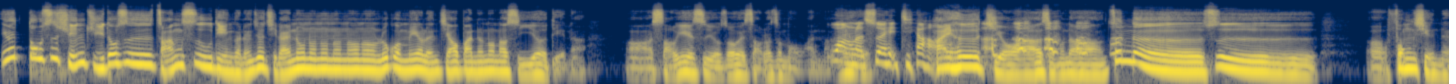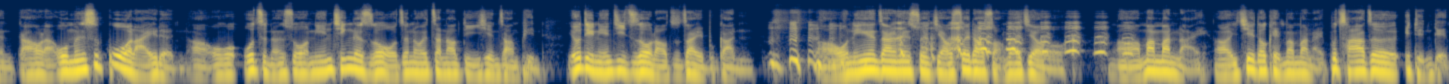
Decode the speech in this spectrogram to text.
因为都是选举，都是早上四五点可能就起来弄弄弄弄弄弄，如果没有人交班，就弄到十一二点了啊。扫夜市有时候会扫到这么晚嘛，忘了睡觉，还喝酒啊什么的啊，真的是。呃，风险很高了。我们是过来人啊，我我只能说，年轻的时候我真的会站到第一线这样拼。有点年纪之后，老子再也不干了 啊！我宁愿在那边睡觉，睡到爽快觉啊，慢慢来啊，一切都可以慢慢来，不差这一点点。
